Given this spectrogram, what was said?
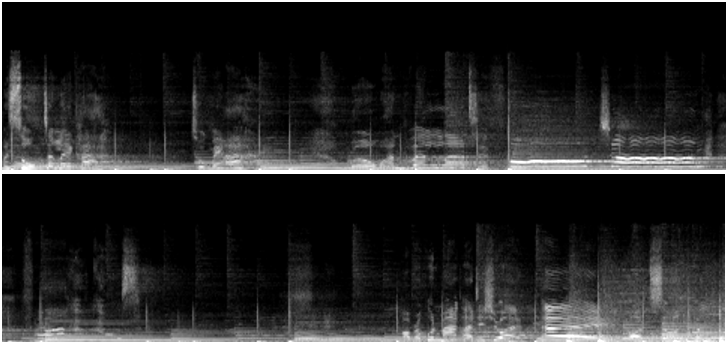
มันสูงจังเลยค่ะ ถูกไหมคะ เมื่อวันเวลาจะฟ้าจางฟ้าก็คงขอบพระคุณมากค่ะที่ช่วย เอ้ยอดทนเวลา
